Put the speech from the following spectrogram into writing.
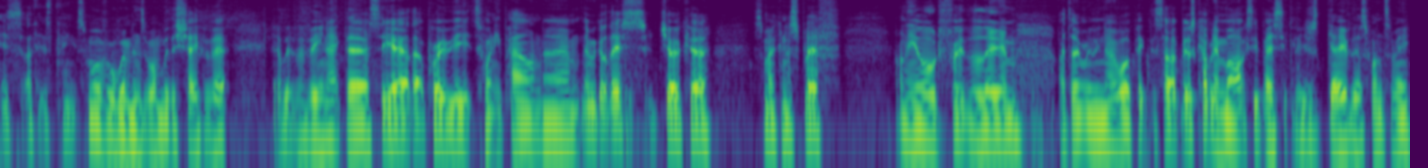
is, I think it's more of a women's one with the shape of it. A little bit of a V-neck there. So yeah, that'll probably be £20. Um, then we've got this, Joker smoking a spliff. on the old Fruit of the Loom. I don't really know why I picked this up. It was covered in marks. He basically just gave this one to me.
